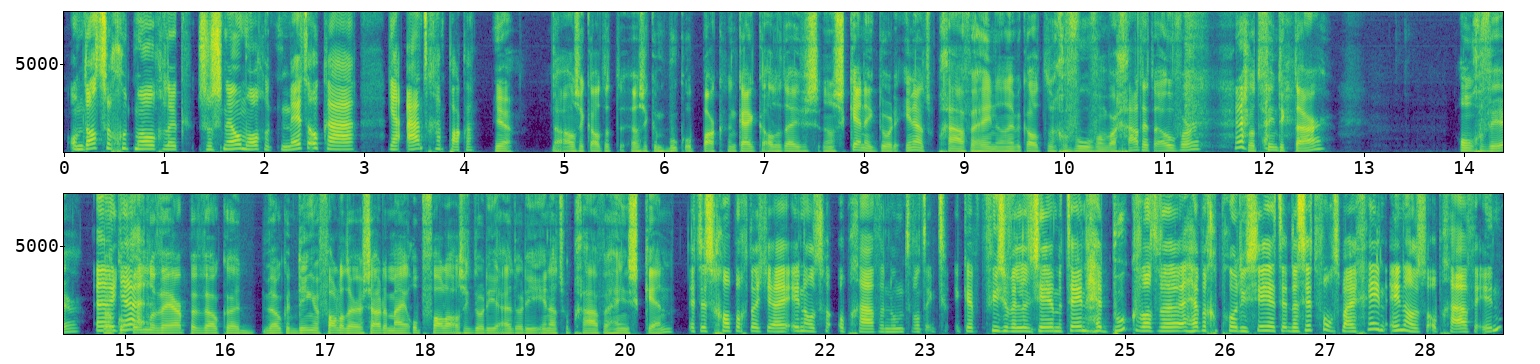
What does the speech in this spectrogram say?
om dat zo goed mogelijk, zo snel mogelijk met elkaar ja, aan te gaan pakken. Ja. Nou, als ik altijd, als ik een boek oppak, dan kijk ik altijd even, dan scan ik door de inhoudsopgave heen. Dan heb ik altijd een gevoel van waar gaat het over? Wat vind ik daar? Ongeveer? Uh, welke onderwerpen, welke, welke dingen vallen er, zouden mij opvallen als ik door die, door die inhoudsopgave heen scan? Het is grappig dat je inhoudsopgave noemt, want ik, ik heb visualiseer meteen het boek wat we hebben geproduceerd. En daar zit volgens mij geen inhoudsopgave in.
